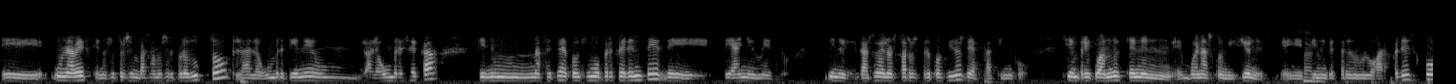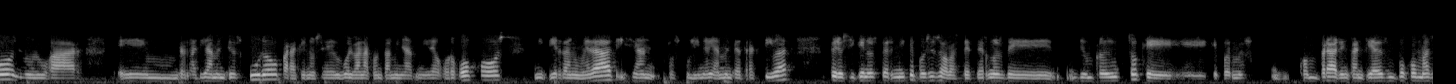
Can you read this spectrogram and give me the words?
Eh, una vez que nosotros envasamos el producto, la legumbre tiene un, la legumbre seca tiene una fecha de consumo preferente de, de año y medio y en el caso de los tarros precocidos de hasta cinco, siempre y cuando estén en, buenas condiciones. Eh, tienen que estar en un lugar fresco, en un lugar em, relativamente oscuro, para que no se vuelvan a contaminar ni de gorgojos, ni pierdan humedad y sean pues, culinariamente atractivas, pero sí que nos permite pues eso, abastecernos de, un producto que, que podemos comprar en cantidades un poco más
